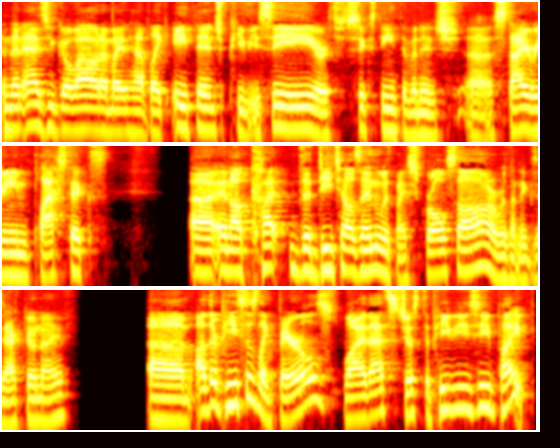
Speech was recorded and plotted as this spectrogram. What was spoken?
And then as you go out, I might have like eighth inch PVC or sixteenth of an inch uh, styrene plastics uh, and I'll cut the details in with my scroll saw or with an exacto knife. Um, other pieces like barrels, why that's just a PVC pipe.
